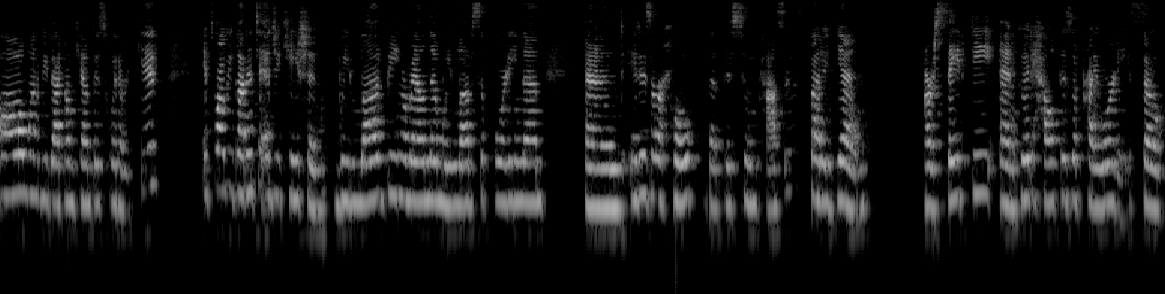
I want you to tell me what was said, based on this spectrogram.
all want to be back on campus with our kids it's why we got into education. We love being around them, we love supporting them, and it is our hope that this soon passes. But again, our safety and good health is a priority. So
